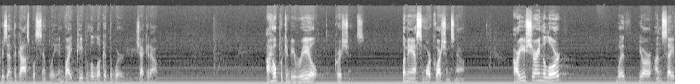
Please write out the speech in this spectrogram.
present the gospel simply, invite people to look at the word, check it out. I hope we can be real Christians. Let me ask some more questions now. Are you sharing the Lord with your unsafe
